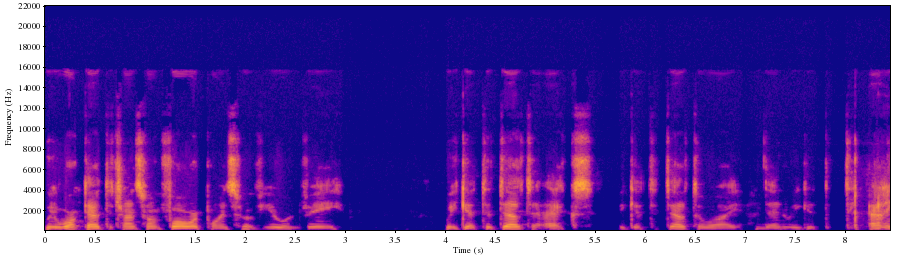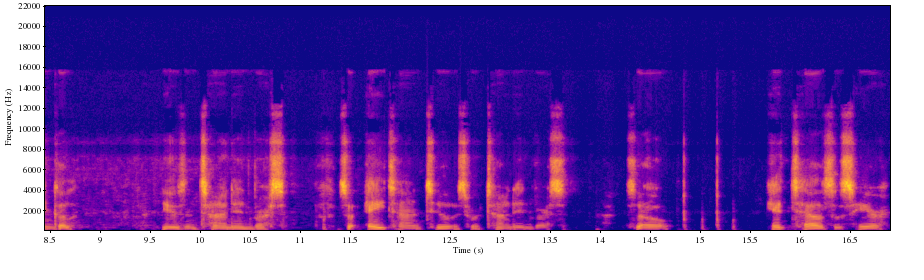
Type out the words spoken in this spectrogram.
We worked out the transform forward points of u and v. We get the delta x, we get the delta y, and then we get the angle using tan inverse. So a tan 2 is for tan inverse. So it tells us here,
